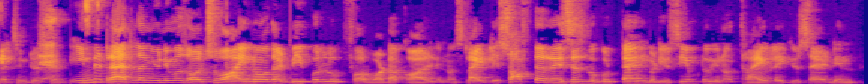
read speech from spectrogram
That's interesting. Yeah. In the triathlon universe, also, I know that people look for what are called, you know, slightly softer races for good time, but you seem to, you know, thrive, like you said, in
